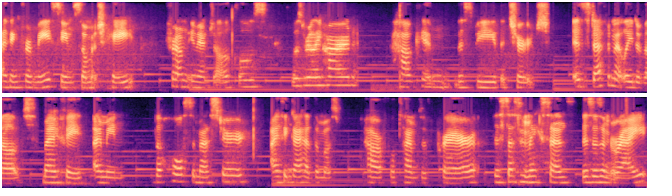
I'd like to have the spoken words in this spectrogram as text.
I think for me, seeing so much hate from evangelicals was really hard. How can this be the church? It's definitely developed my faith. I mean, the whole semester, I think I had the most powerful times of prayer. This doesn't make sense. This isn't right.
